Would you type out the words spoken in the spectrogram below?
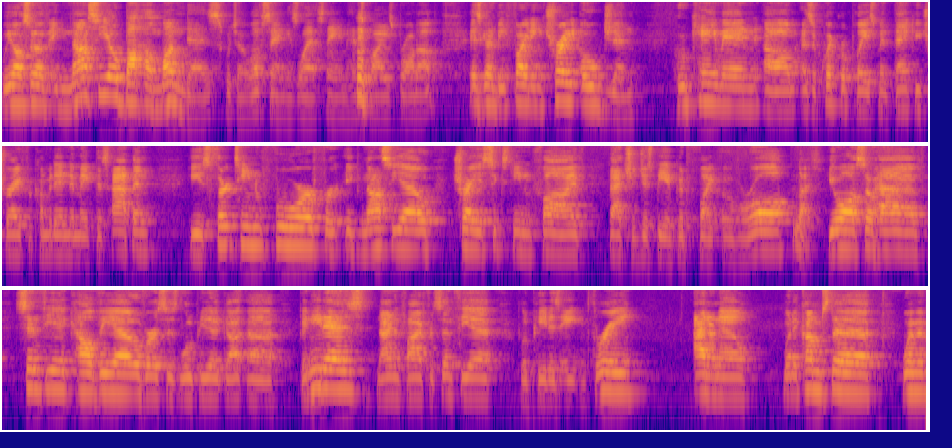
We also have Ignacio Bahamondes, which I love saying his last name, hence why he's brought up, is going to be fighting Trey Ogden, who came in um, as a quick replacement. Thank you, Trey, for coming in to make this happen. He's 13 and 4 for Ignacio. Trey is 16 and 5. That should just be a good fight overall. Nice. You also have Cynthia Calvillo versus Lupita uh, Godinez, 9 and 5 for Cynthia. Lupita's 8 and 3. I don't know. When it comes to women,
